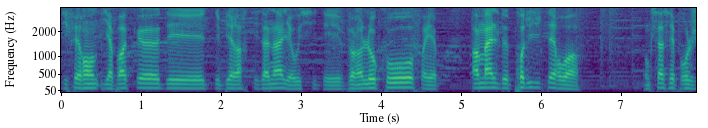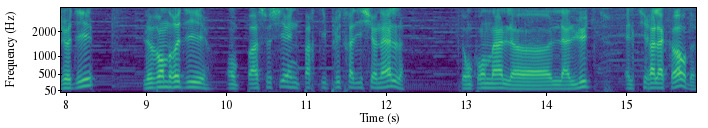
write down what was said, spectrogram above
différentes. Il n'y a pas que des, des bières artisanales, il y a aussi des vins locaux. Enfin, il y a pas mal de produits du terroir. Donc ça, c'est pour le jeudi. Le vendredi, on passe aussi à une partie plus traditionnelle. Donc on a la lutte et le tir à la corde.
